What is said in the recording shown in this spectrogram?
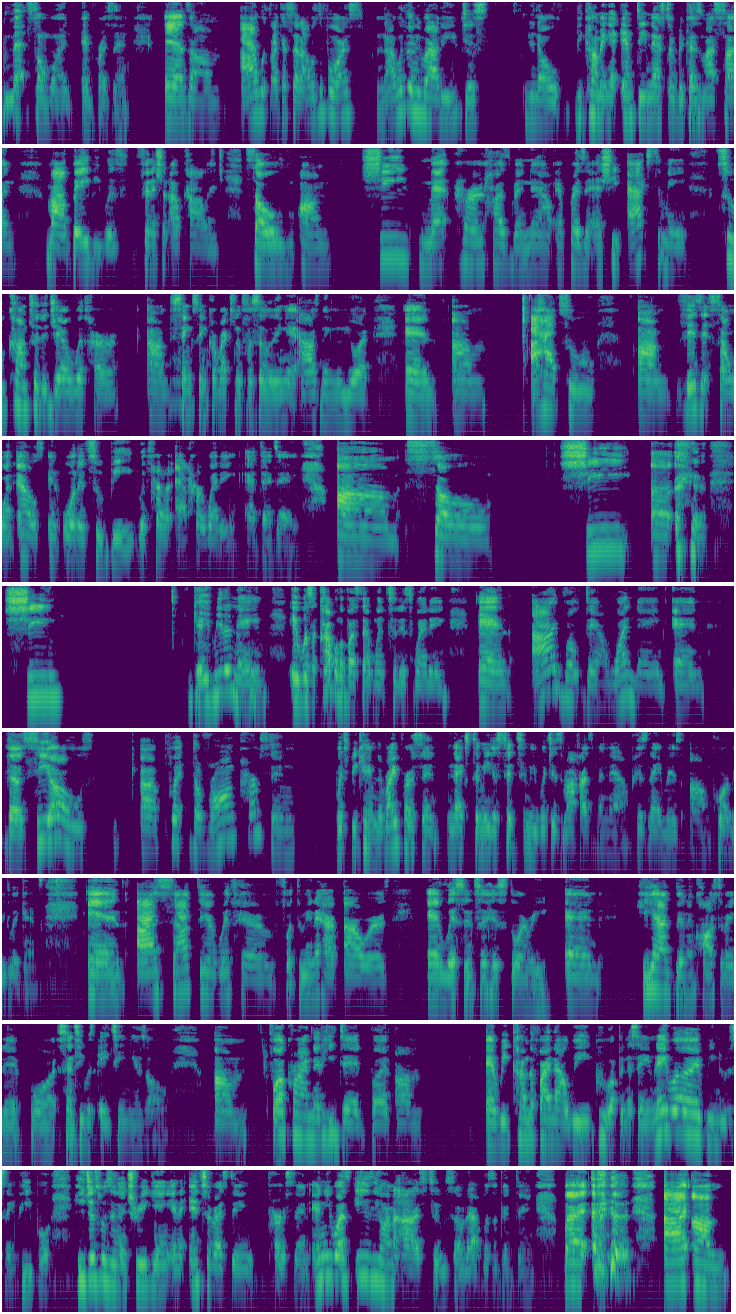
met someone in prison. And um I was like I said, I was divorced, not with anybody, just you know, becoming an empty nester because my son, my baby was finishing up college. So um she met her husband now in prison and she asked me to come to the jail with her, um, Sing Sing Correctional Facility in Ossining, New York. And um I had to um, visit someone else in order to be with her at her wedding at that day. Um, so she uh, she gave me the name. It was a couple of us that went to this wedding, and I wrote down one name, and the COs uh, put the wrong person, which became the right person next to me to sit to me, which is my husband now. His name is um, Corey Liggins. And I sat there with him for three and a half hours and listened to his story. And he had been incarcerated for since he was 18 years old um, for a crime that he did. But um, and we come to find out we grew up in the same neighborhood, we knew the same people. He just was an intriguing and an interesting person, and he was easy on the eyes too, so that was a good thing. But I um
